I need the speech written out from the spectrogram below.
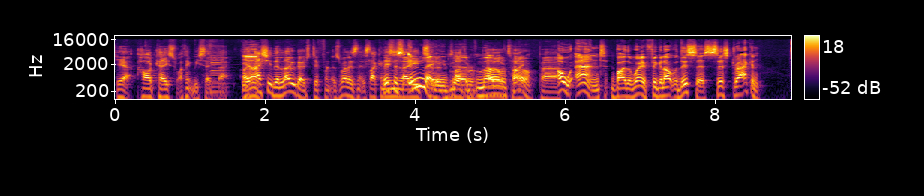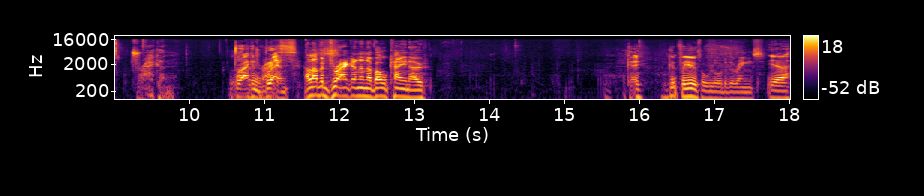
yeah, hard case. I think we said that. Uh, Yeah. Actually, the logo's different as well, isn't it? It's like an This is inlaid, inlaid, sort of mother uh, of mother pearl of pearl. type. Uh, oh, and by the way, figured out what this says. Says dragon. dragon. Love Dragon breath. I love a dragon and a volcano. Okay, good for you. All Lord of the Rings. Yeah.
